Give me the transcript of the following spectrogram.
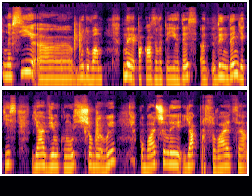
Не всі е, буду вам не показувати їх десь. Один день якийсь я вімкнусь, щоб ви побачили, як просувається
